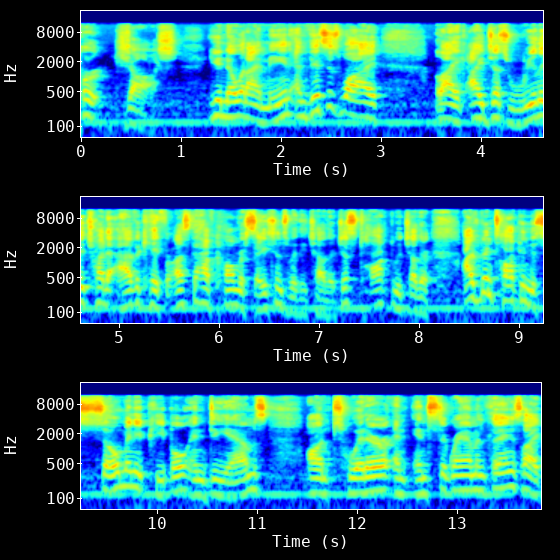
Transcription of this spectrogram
hurt Josh. You know what I mean? And this is why like I just really try to advocate for us to have conversations with each other, just talk to each other. I've been talking to so many people in DMs on Twitter and Instagram and things like,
